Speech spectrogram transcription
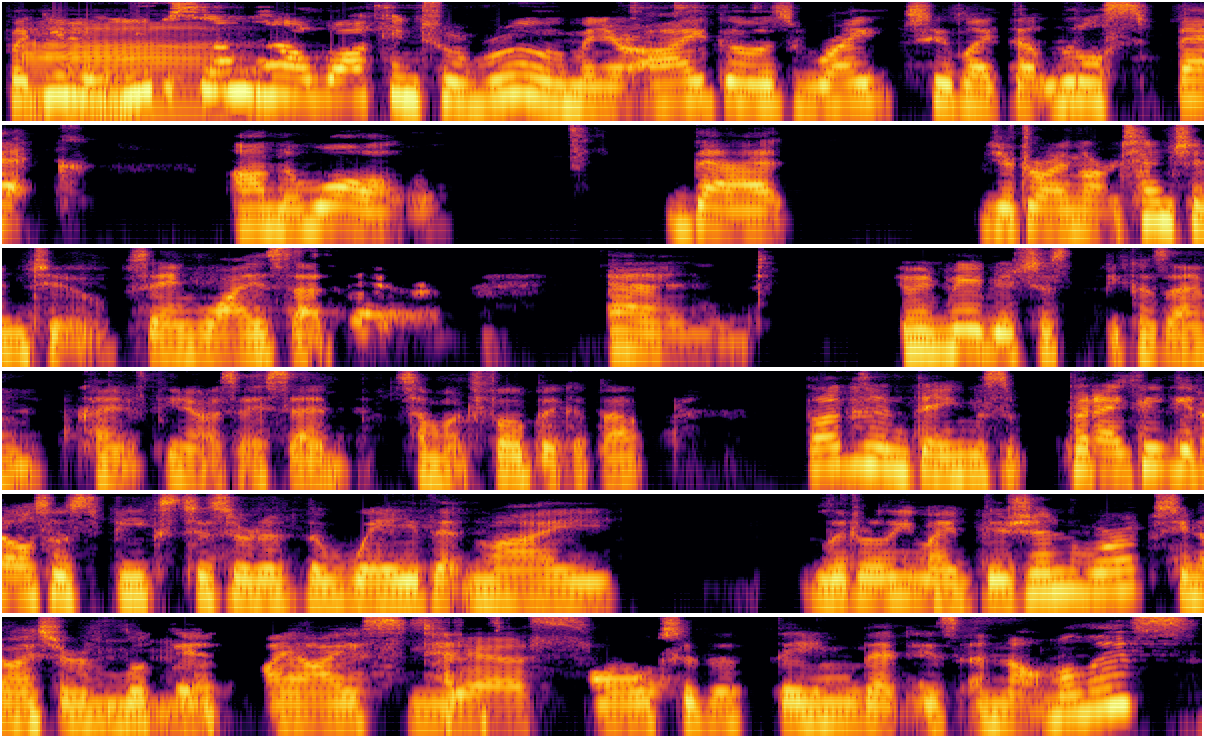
But you know, ah. you somehow walk into a room and your eye goes right to like that little speck on the wall that you're drawing our attention to, saying, "Why is that there?" And I mean, maybe it's just because I'm kind of, you know, as I said, somewhat phobic about bugs and things, but I think it also speaks to sort of the way that my literally my vision works. You know, I sort of look mm-hmm. at my eyes tend yes. to fall to the thing that is anomalous,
